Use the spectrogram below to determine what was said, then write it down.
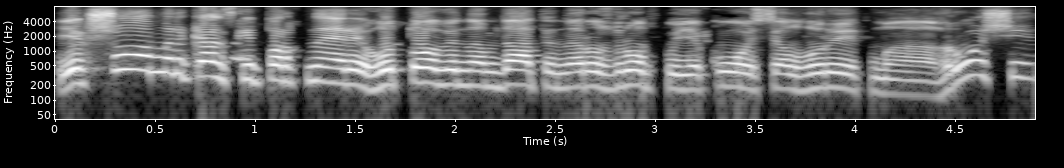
Якщо американські партнери готові нам дати на розробку якогось алгоритма гроші,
